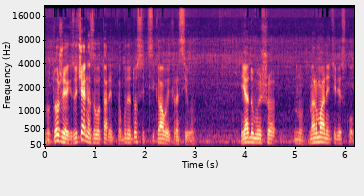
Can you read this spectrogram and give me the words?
Ну, теж як звичайна золота рибка, буде досить цікаво і красиво. Я думаю, що ну, нормальний телескоп.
